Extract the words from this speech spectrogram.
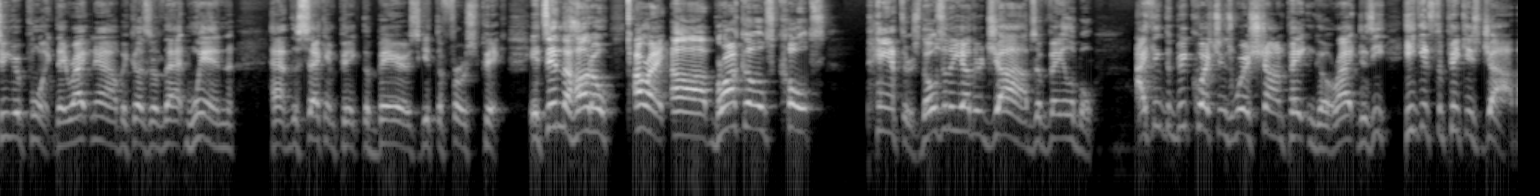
to your point, they right now, because of that win, have the second pick. The Bears get the first pick. It's in the huddle. All right. Uh, Broncos, Colts, Panthers. Those are the other jobs available. I think the big question is where's Sean Payton go, right? Does he he gets to pick his job?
